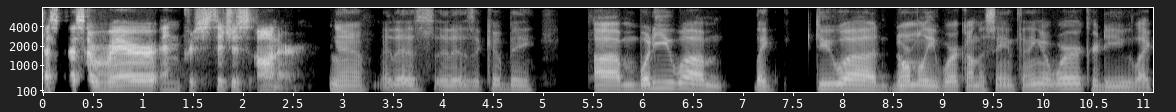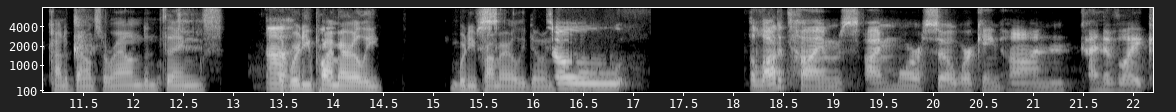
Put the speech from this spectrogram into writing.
that's that's a rare and prestigious honor. Yeah, it is. It is. It could be. Um, what do you um like? Do you uh normally work on the same thing at work, or do you like kind of bounce around and things? Like, Uh, where do you primarily? What are you primarily doing? So a lot of times I'm more so working on kind of like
